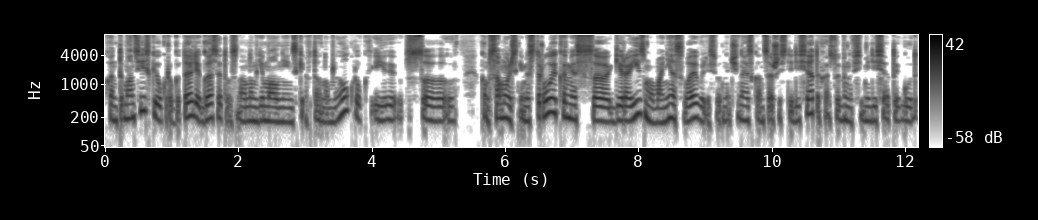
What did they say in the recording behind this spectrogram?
Ханты-Мансийский округ, далее газ – это в основном Ямал-Ненецкий автономный округ, и с комсомольскими стройками, с героизмом они осваивались вот начиная с конца 60-х, особенно в 70-е годы.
